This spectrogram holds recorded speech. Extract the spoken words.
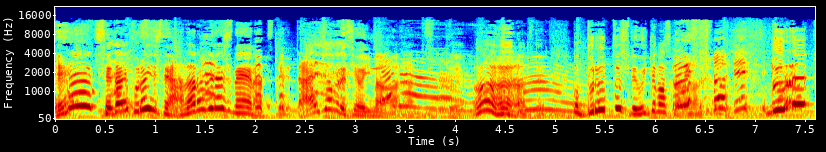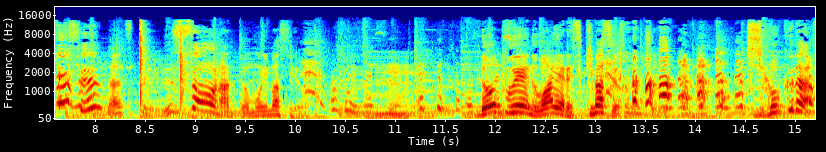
えー、世代古いですね。アナログですね。なんつって。大丈夫ですよ今は。なんつって。うんうんなんつって。もう Bluetooth で浮いてますからなんつってそうです Bluetooth? なんつって。嘘なんて思いますよ。思います。うん。ロープウェイのワイヤレス来ますよ、そのうち。地獄だ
